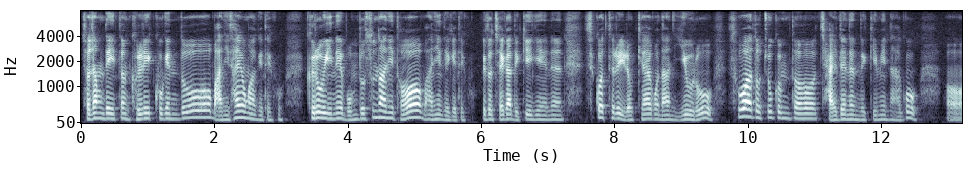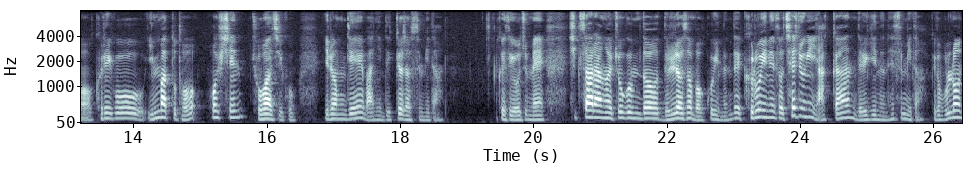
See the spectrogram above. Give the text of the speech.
저장돼 있던 글리코겐도 많이 사용하게 되고 그로 인해 몸도 순환이 더 많이 되게 되고 그래서 제가 느끼기에는 스쿼트를 이렇게 하고 난 이후로 소화도 조금 더 잘 되는 느낌이 나고 어 그리고 입맛도 더 훨씬 좋아지고 이런 게 많이 느껴졌습니다. 그래서 요즘에 식사량을 조금 더 늘려서 먹고 있는데 그로 인해서 체중이 약간 늘기는 했습니다. 그래도 물론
